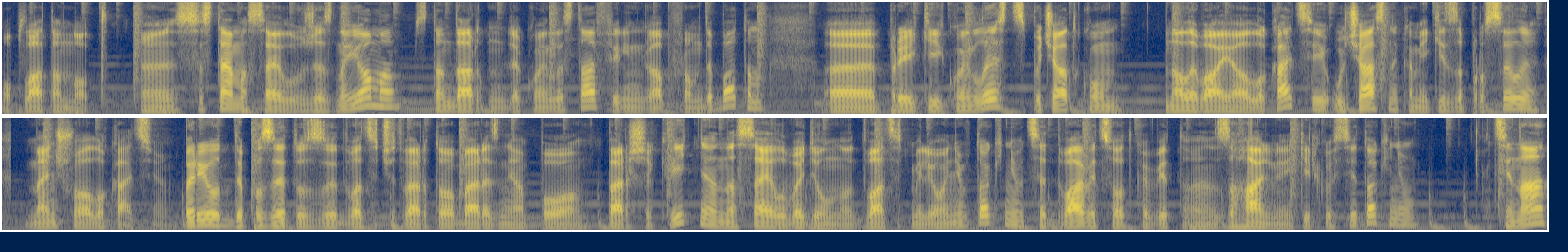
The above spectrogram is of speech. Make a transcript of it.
Оплата нот. Е, Система сейлу вже знайома, стандартна для CoinList, Filling Up from the Bottom, е, при якій CoinList спочатку наливає алокації учасникам, які запросили меншу алокацію. Період депозиту з 24 березня по 1 квітня на сейл виділено 20 мільйонів токенів, це 2% від е, загальної кількості токенів. Ціна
